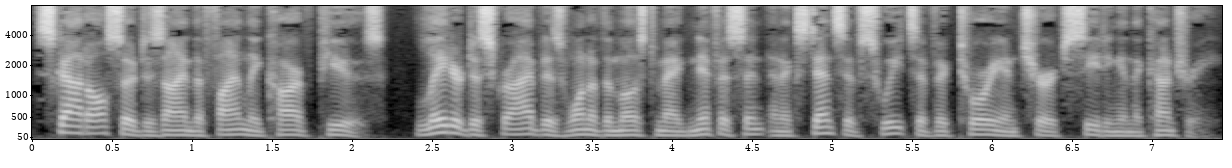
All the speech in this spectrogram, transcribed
Scott also designed the finely carved pews, later described as one of the most magnificent and extensive suites of Victorian church seating in the country.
